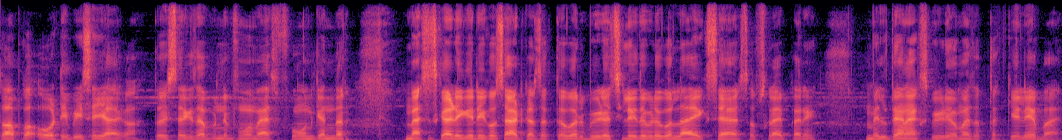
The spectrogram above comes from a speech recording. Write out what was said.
तो आपका ओ से ही आएगा. तो इस तरीके से आप अपने फ़ोन के अंदर मैसेज कैटेगरी को सेट कर सकते हो. अगर वीडियो अच्छी लगी तो वीडियो को लाइक शेयर सब्सक्राइब करें. मिलते हैं नेक्स्ट वीडियो में जब तक के लिए बाय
